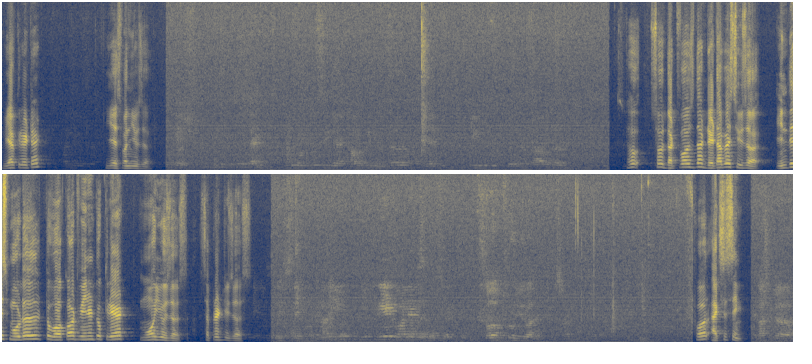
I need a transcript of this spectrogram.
We have created? Yes, one user. So, so that was the database user. In this Moodle to work out we need to create more users, separate users. For accessing. uh,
